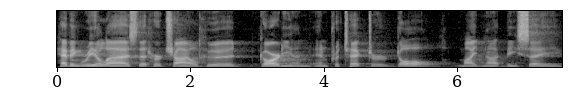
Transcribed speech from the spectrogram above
having realized that her childhood guardian and protector, Doll, might not be saved,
